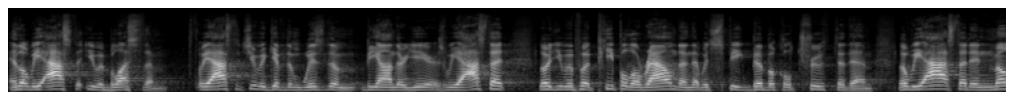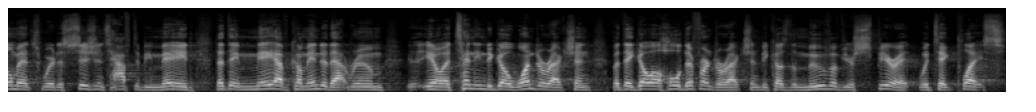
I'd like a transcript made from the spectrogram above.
and Lord, we ask that you would bless them. We ask that you would give them wisdom beyond their years. We ask that, Lord, you would put people around them that would speak biblical truth to them. Lord, we ask that in moments where decisions have to be made, that they may have come into that room, you know, attending to go one direction, but they go a whole different direction because the move of your spirit would take place.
